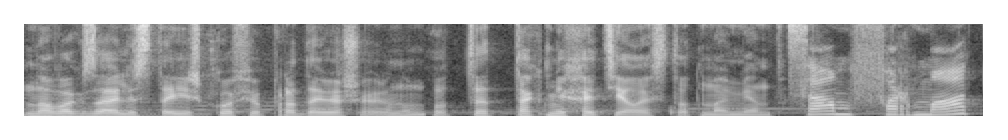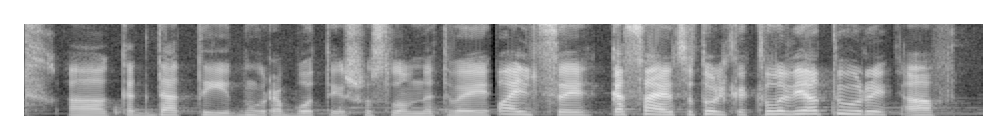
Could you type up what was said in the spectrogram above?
на вокзале стоишь, кофе продаешь. Ну, вот это так мне хотелось в тот момент. Сам формат, а, когда ты, ну, работаешь, условно, твои пальцы касаются только клавиатуры, а в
